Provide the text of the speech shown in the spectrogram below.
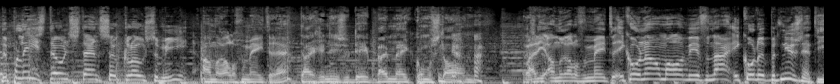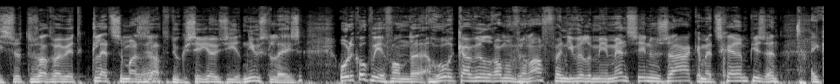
The police don't stand so close to me. Anderhalve meter, hè? Daar je niet zo dicht bij mee komen staan. Maar die anderhalve meter. Ik hoor nou allemaal weer vandaag. Ik hoorde op het nieuws net iets. Toen zaten wij weer te kletsen. Maar ze zaten natuurlijk serieus hier het nieuws te lezen. Hoorde ik ook weer van. De horeca wil er allemaal vanaf. En die willen meer mensen in hun zaken. Met schermpjes. En ik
